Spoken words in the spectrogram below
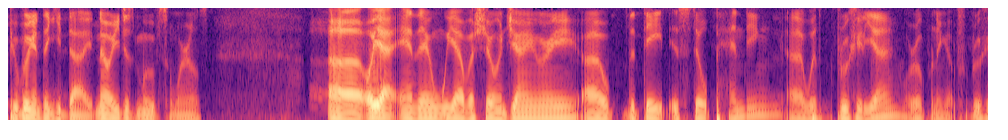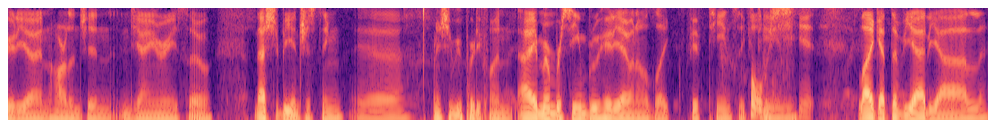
people are gonna think he died. No, he just moved somewhere else. Uh oh yeah, and then we have a show in January. Uh, the date is still pending. Uh, with Brujeria, we're opening up for Brujeria in Harlingen in January, so that should be interesting. Yeah. It should be pretty fun. I remember seeing Brujeria when I was like 15, 16 Oh shit. like at the Via Real.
